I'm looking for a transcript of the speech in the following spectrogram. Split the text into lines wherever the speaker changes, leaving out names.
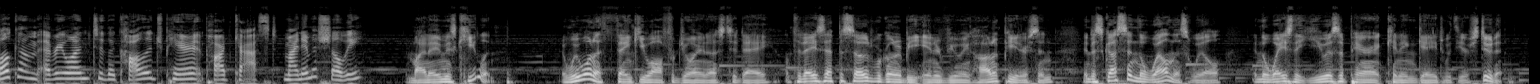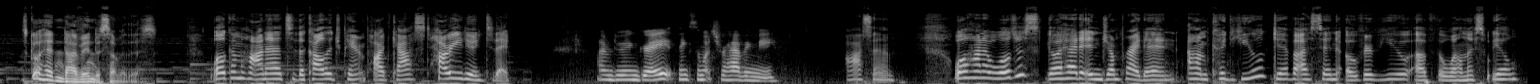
Welcome, everyone, to the College Parent Podcast. My name is Shelby.
My name is Keylan. And we want to thank you all for joining us today. On today's episode, we're going to be interviewing Hannah Peterson and discussing the wellness wheel and the ways that you as a parent can engage with your student. Let's go ahead and dive into some of this.
Welcome, Hannah, to the College Parent Podcast. How are you doing today?
I'm doing great. Thanks so much for having me.
Awesome. Well, Hannah, we'll just go ahead and jump right in. Um, could you give us an overview of the wellness wheel?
